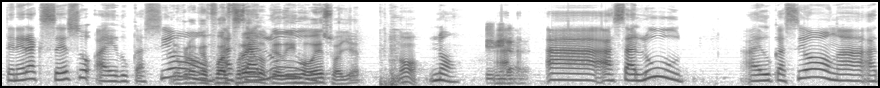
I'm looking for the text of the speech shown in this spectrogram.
tener acceso a educación, Yo creo que fue a Alfredo que dijo salud. eso ayer. No. No, a, a salud, a educación, a,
